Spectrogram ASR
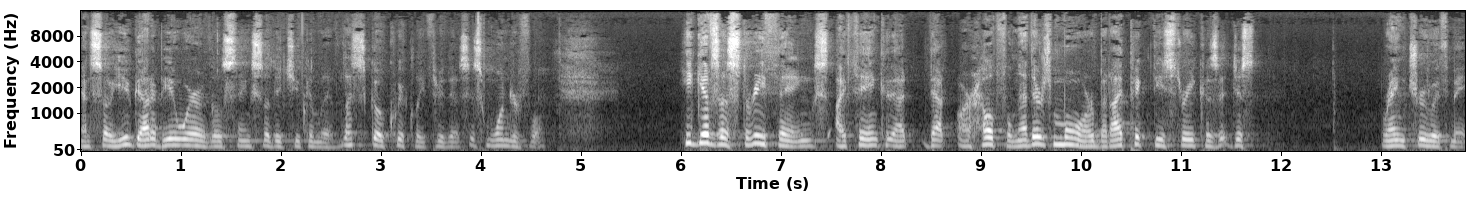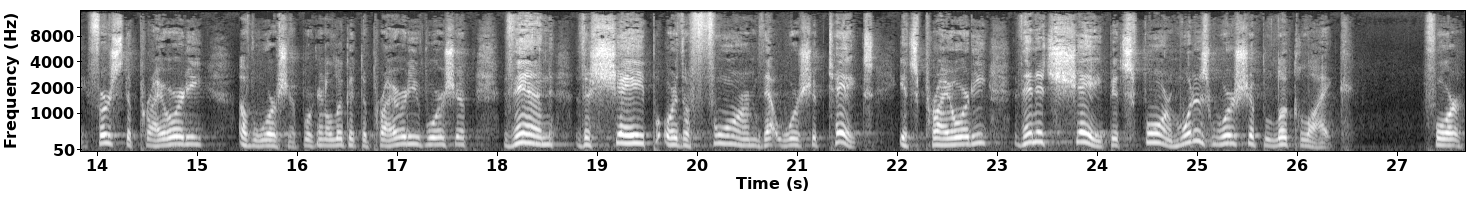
And so you've got to be aware of those things so that you can live. Let's go quickly through this. It's wonderful he gives us three things, I think, that, that are helpful. Now, there's more, but I picked these three because it just rang true with me. First, the priority of worship. We're going to look at the priority of worship, then the shape or the form that worship takes. Its priority, then its shape, its form. What does worship look like for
